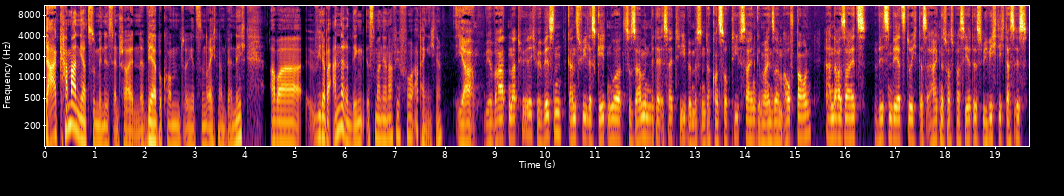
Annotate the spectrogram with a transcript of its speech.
da kann man ja zumindest entscheiden, ne? wer bekommt äh, jetzt einen Rechner und wer nicht. Aber wieder bei anderen Dingen ist man ja nach wie vor abhängig, ne? Ja, wir warten natürlich. Wir wissen, ganz vieles geht nur zusammen mit der SIT. Wir müssen da konstruktiv sein, gemeinsam aufbauen. Andererseits wissen wir jetzt durch das Ereignis, was passiert ist, wie wichtig das ist,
